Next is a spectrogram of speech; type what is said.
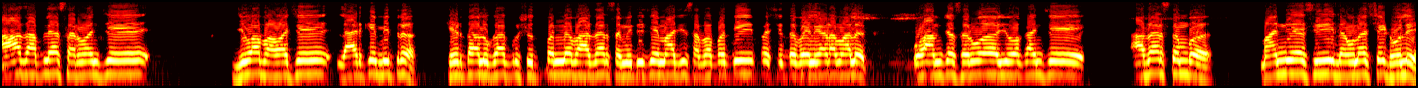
आज आपल्या सर्वांचे जीवाभावाचे लाडके मित्र खेड तालुका कृषी उत्पन्न बाजार समितीचे माजी सभापती प्रसिद्ध बैलगाडा मालक व आमच्या सर्व युवकांचे आधारस्तंभ माननीय श्री नवनाथ शेठ होले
